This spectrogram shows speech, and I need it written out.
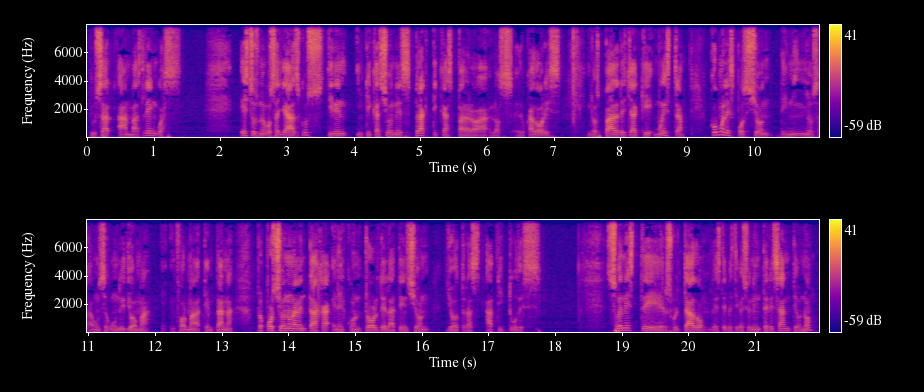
y usar ambas lenguas. Estos nuevos hallazgos tienen implicaciones prácticas para los educadores y los padres, ya que muestra cómo la exposición de niños a un segundo idioma en forma temprana proporciona una ventaja en el control de la atención y otras aptitudes. ¿Suena este resultado de esta investigación interesante o no?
